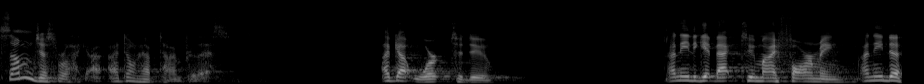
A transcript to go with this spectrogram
Some just were like, I, I don't have time for this. I've got work to do. I need to get back to my farming. I need to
